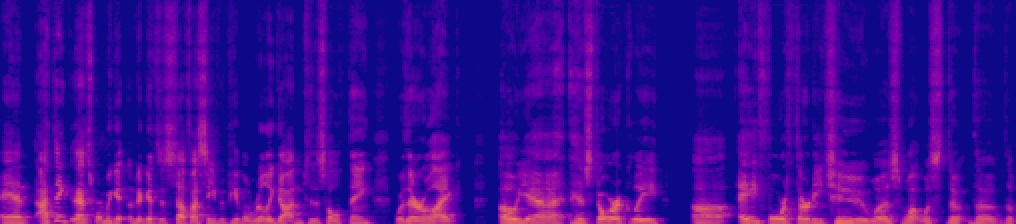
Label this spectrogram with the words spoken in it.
And I think that's where we get to get this stuff. I see people really got into this whole thing where they're like, oh yeah, historically uh, A432 was what was the, the the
